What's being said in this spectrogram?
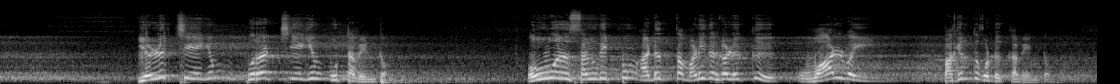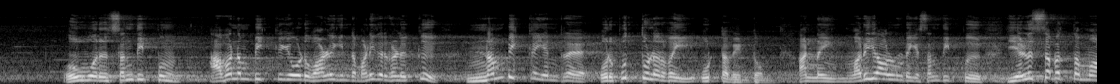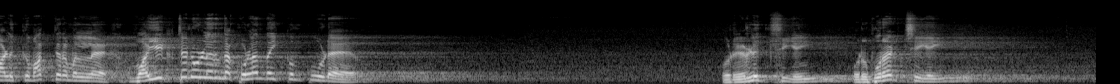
எழுச்சியையும் புரட்சியையும் ஊட்ட வேண்டும். ஒவ்வொரு சந்திப்பும் அடுத்த மனிதர்களுக்கு வாழ்வை பகிர்ந்து கொடுக்க வேண்டும். ஒவ்வொரு சந்திப்பும் அவநம்பிக்கையோடு வாழுகின்ற மனிதர்களுக்கு நம்பிக்கை என்ற ஒரு புத்துணர்வை ஊட்ட வேண்டும். அன்னை மரியாளுடைய சந்திப்பு எலிசபெத் அம்மாளுக்கு மாத்திரமல்ல வயிற்றினுள் இருந்த குழந்தைக்கும் கூட. ஒரு எழுச்சியை ஒரு புரட்சியை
